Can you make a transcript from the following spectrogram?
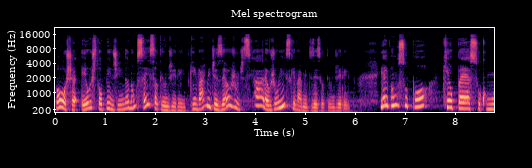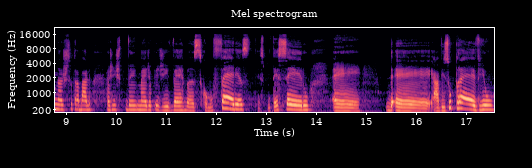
Poxa, eu estou pedindo, eu não sei se eu tenho direito. Quem vai me dizer é o judiciário, é o juiz que vai me dizer se eu tenho direito. E aí vamos supor que eu peço, como na Justiça do Trabalho, a gente vem em média pedir verbas como férias, terceiro, é, é, aviso prévio,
